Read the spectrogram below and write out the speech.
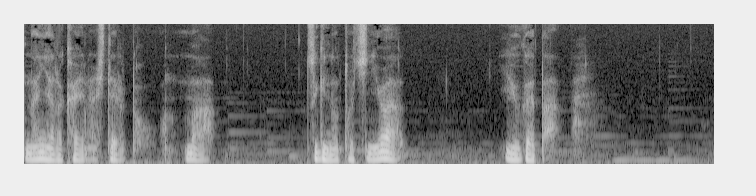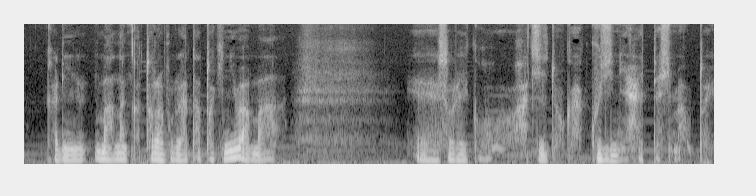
えー、何やらかいなしてるとまあ次の土地には夕方仮にまあなんかトラブルがあった時にはまあ、えー、それ以降8時とか9時に入ってしまうという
